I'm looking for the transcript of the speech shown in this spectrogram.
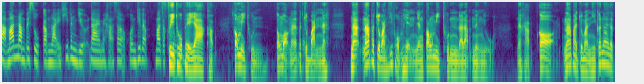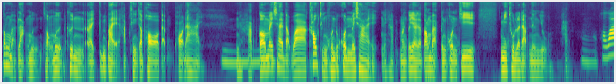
สามารถนำไปสู่กำไรที่มันเยอะได้ไหมคะสำหรับคนที่แบบมาจากฟรีทูเพย์ยากครับ ต้องมีทุนต้องบอกนะปัจจุบันนะณณปัจจุบันที่ผมเห็นยังต้องมีทุนระดับหนึ่งอยู่นะครับก็ณปัจจุบันนี้ก็น่าจะต้องแบบหลักหมื่นสองหมื่นขึ้นอะไรขึ้นไปครับถึงจะพอแบบพอได้ นะครับ ก็ไม่ใช่แบบว่าเข้าถึงคนทุกคนไม่ใช่นะครับ มันก็ยังจะต้องแบบเป็นคนที่มีทุนระดับหนึ่งอยู่ครับอ๋อเพราะว่า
